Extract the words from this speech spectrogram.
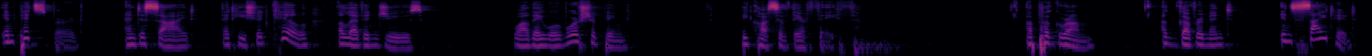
in Pittsburgh and decide that he should kill 11 Jews while they were worshiping because of their faith. A pogrom, a government incited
